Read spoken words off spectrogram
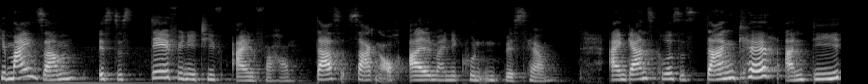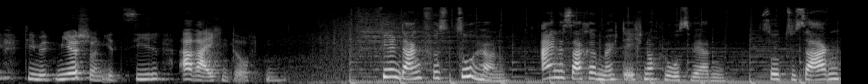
Gemeinsam ist es definitiv einfacher. Das sagen auch all meine Kunden bisher. Ein ganz großes Danke an die, die mit mir schon ihr Ziel erreichen durften. Vielen Dank fürs Zuhören. Eine Sache möchte ich noch loswerden. Sozusagen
